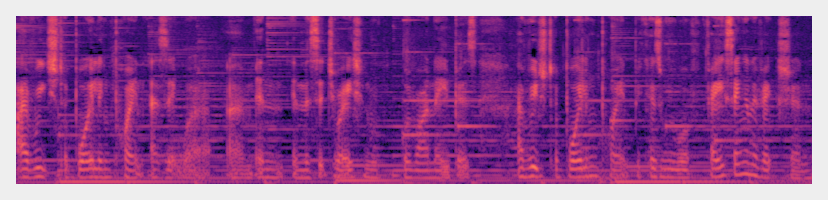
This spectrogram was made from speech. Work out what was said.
I reached a boiling point, as it were, um, in in the situation with, with our neighbours. I reached a boiling point because we were facing an eviction.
